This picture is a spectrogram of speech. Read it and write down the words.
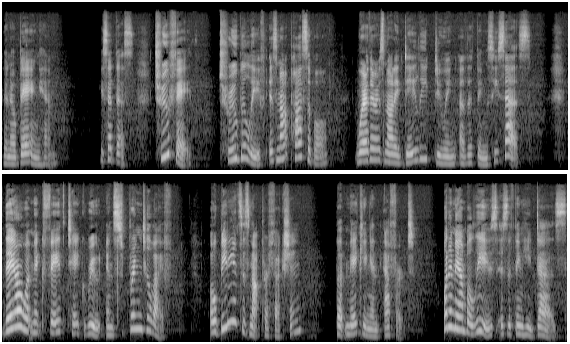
then obeying Him. He said this True faith, true belief is not possible where there is not a daily doing of the things He says. They are what make faith take root and spring to life. Obedience is not perfection, but making an effort. What a man believes is the thing he does,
